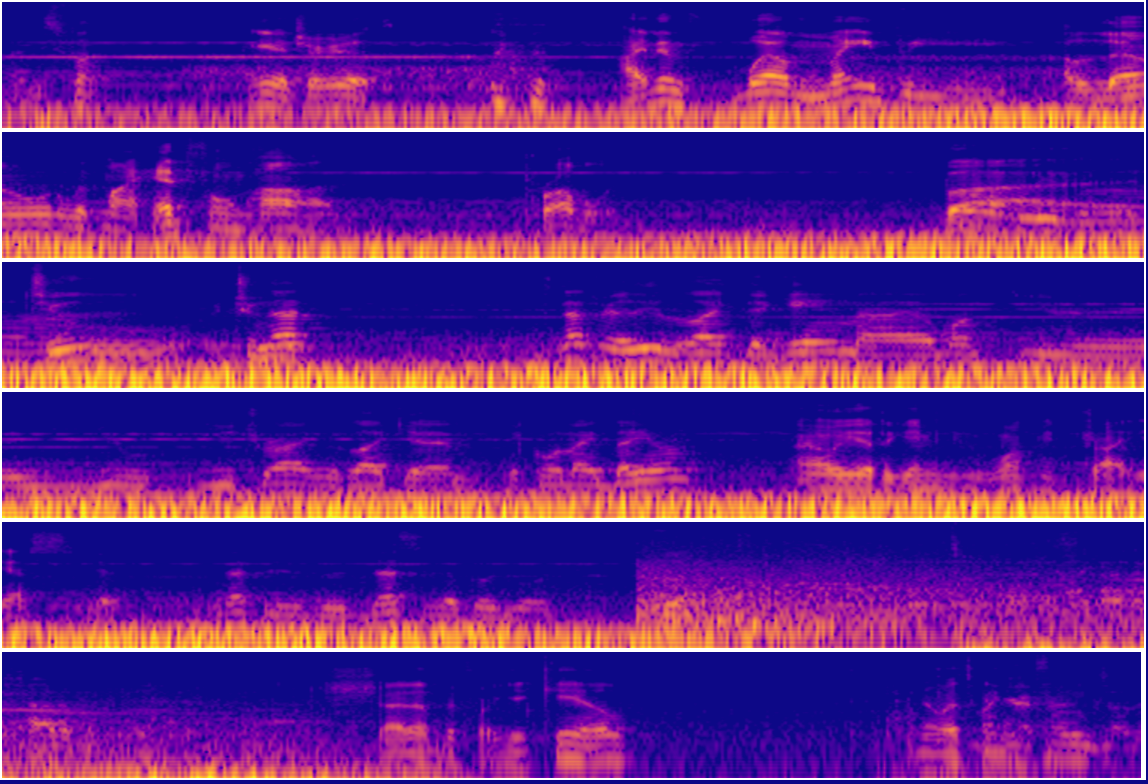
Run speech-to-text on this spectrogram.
but it's fun. Yeah, it sure is. I didn't. Well, maybe alone with my headphone on, probably. But two, It's two. not. It's not really like the game I want you you you try like um, Echo Night Beyond. Oh yeah, the game you want me to try? Yes. Yep, that is a, that is a good one. I gotta shut up. Shut up before you get killed. You know what's My gonna. girlfriend's gonna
